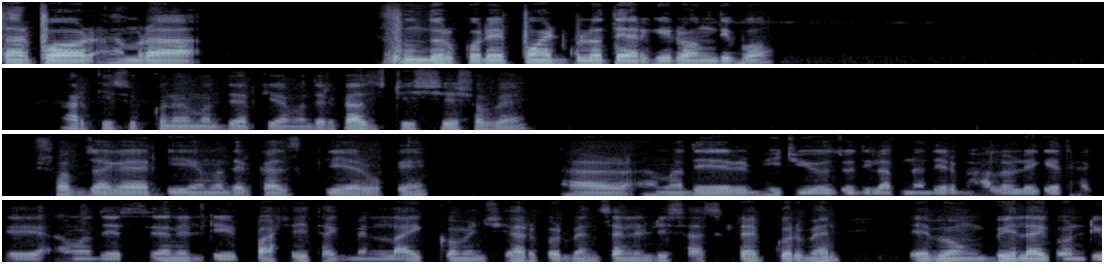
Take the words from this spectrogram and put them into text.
তারপর আমরা সুন্দর করে পয়েন্ট গুলোতে আর কি রং দিব। আর কিছুক্ষণের মধ্যে আর কি আমাদের কাজটি শেষ হবে। সব জায়গায় আর কি আমাদের কাজ ক্লিয়ার ওকে আর আমাদের ভিডিও যদি আপনাদের ভালো লেগে থাকে, আমাদের চ্যানেলটির পাশেই থাকবেন লাইক কমেন্ট শেয়ার করবেন, চ্যানেলটি সাবস্ক্রাইব করবেন এবং বেল আইকনটি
